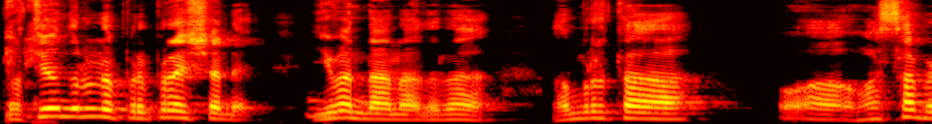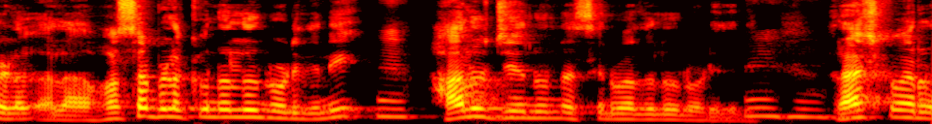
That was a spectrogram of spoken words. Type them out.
ಪ್ರತಿಯೊಂದರಲ್ಲೂ ಪ್ರಿಪ್ರೇಷನ್ ಈವನ್ ನಾನು ಅದನ್ನು ಅಮೃತ ಹೊಸ ಬೆಳಕು ಅಲ್ಲ ಹೊಸ ಬೆಳಕುನಲ್ಲೂ ನೋಡಿದ್ದೀನಿ. ಹಾಲು ಜೇನು ಅನ್ನೋ ಸಿನಿಮಾದಲ್ಲೂ ನೋಡಿದ್ದೀನಿ. ರಾಜ್ಕುಮಾರ್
